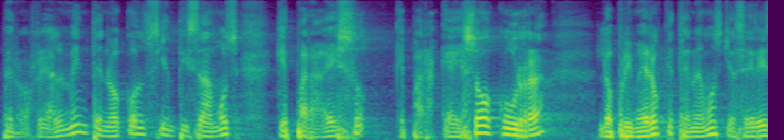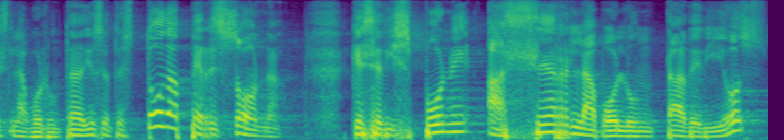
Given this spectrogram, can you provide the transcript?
Pero realmente no concientizamos que para eso, que para que eso ocurra, lo primero que tenemos que hacer es la voluntad de Dios. Entonces, toda persona que se dispone a hacer la voluntad de Dios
